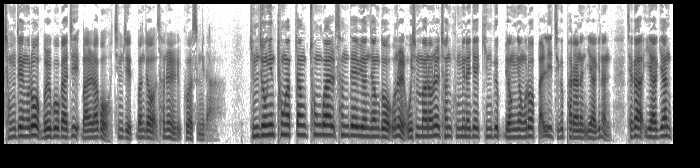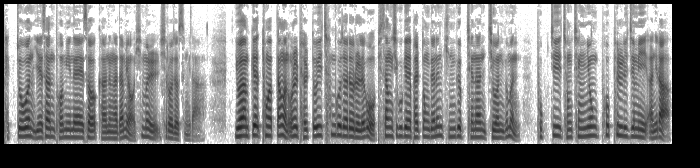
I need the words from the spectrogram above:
정쟁으로 몰고 가지 말라고 짐짓 먼저 선을 그었습니다. 김종인 통합당 총괄 선대위원장도 오늘 50만 원을 전 국민에게 긴급 명령으로 빨리 지급하라는 이야기는 제가 이야기한 100조 원 예산 범위 내에서 가능하다며 힘을 실어줬습니다. 이와 함께 통합당은 오늘 별도의 참고 자료를 내고 비상시국에 발동되는 긴급 재난 지원금은 복지 정책용 포퓰리즘이 아니라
